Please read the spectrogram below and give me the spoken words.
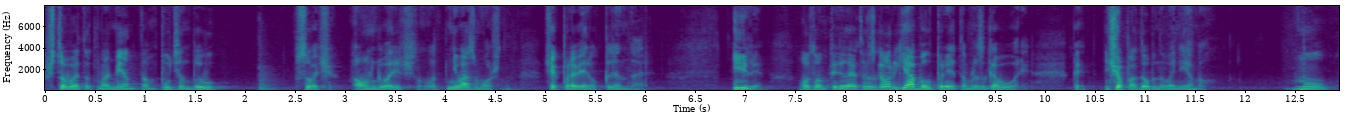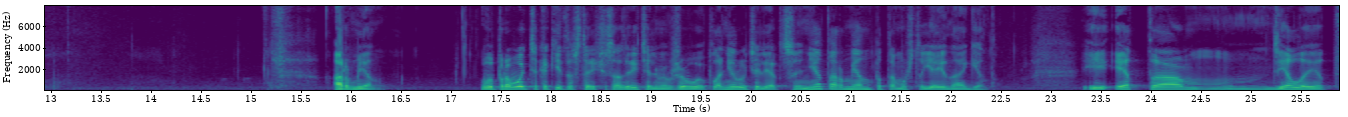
что в этот момент там Путин был в Сочи. А он говорит, что вот невозможно. Человек проверил календарь. Или вот он передает разговор, я был при этом разговоре. Говорит, ничего подобного не было. Ну, Армен, вы проводите какие-то встречи со зрителями вживую, планируете лекции? Нет, Армен, потому что я иноагент. И это делает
